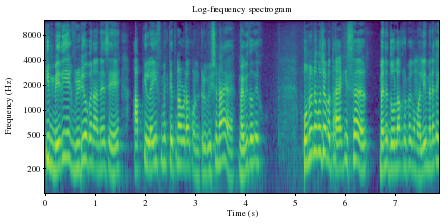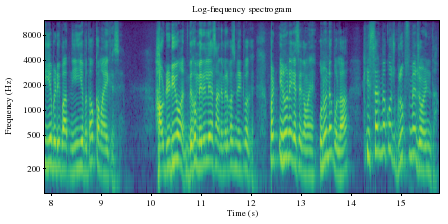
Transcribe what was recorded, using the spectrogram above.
कि मेरी एक वीडियो बनाने से आपकी लाइफ में कितना बड़ा कंट्रीब्यूशन आया है। मैं भी तो देखूँ। उन्होंने मुझे बताया कि सर मैंने दो लाख रुपए कमा लिए, मैंने कहा, ये बड़ी बात नहीं है, ये बताओ कमाए कैसे? हाउ डिड यू अर्न देखो, मेरे लिए आसान है, मेरे पास नेटवर्क है. बट इन्होंने कैसे कमाया उन्होंने बोला कि, सर, मैं कुछ ग्रुप्स में ज्वाइन था।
